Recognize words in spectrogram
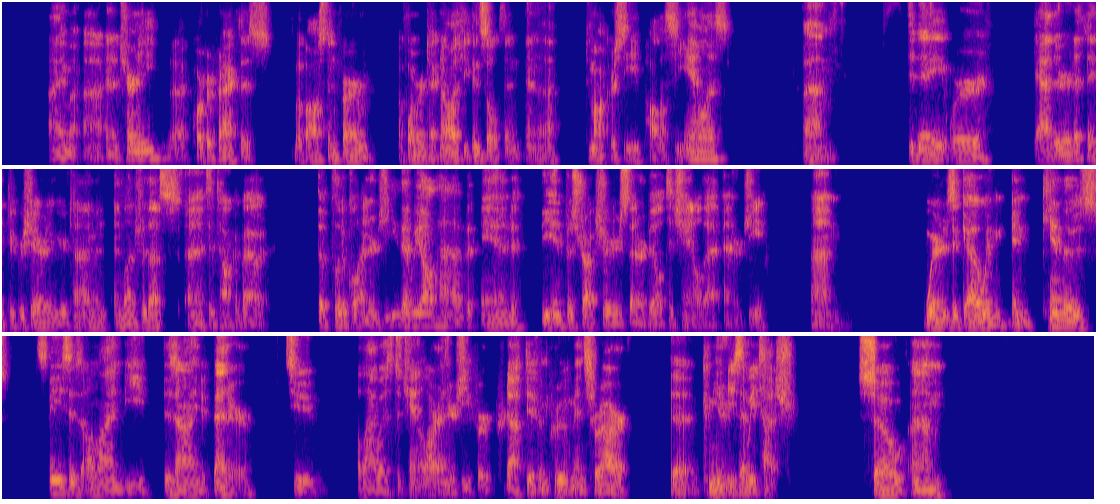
I'm uh, an attorney, corporate practice, a Boston firm, a former technology consultant, and a democracy policy analyst. Um, today, we're gathered. Thank you for sharing your time and, and lunch with us uh, to talk about the political energy that we all have and the infrastructures that are built to channel that energy. Um, where does it go and, and can those spaces online be designed better to allow us to channel our energy for productive improvements for our the communities that we touch. So um,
